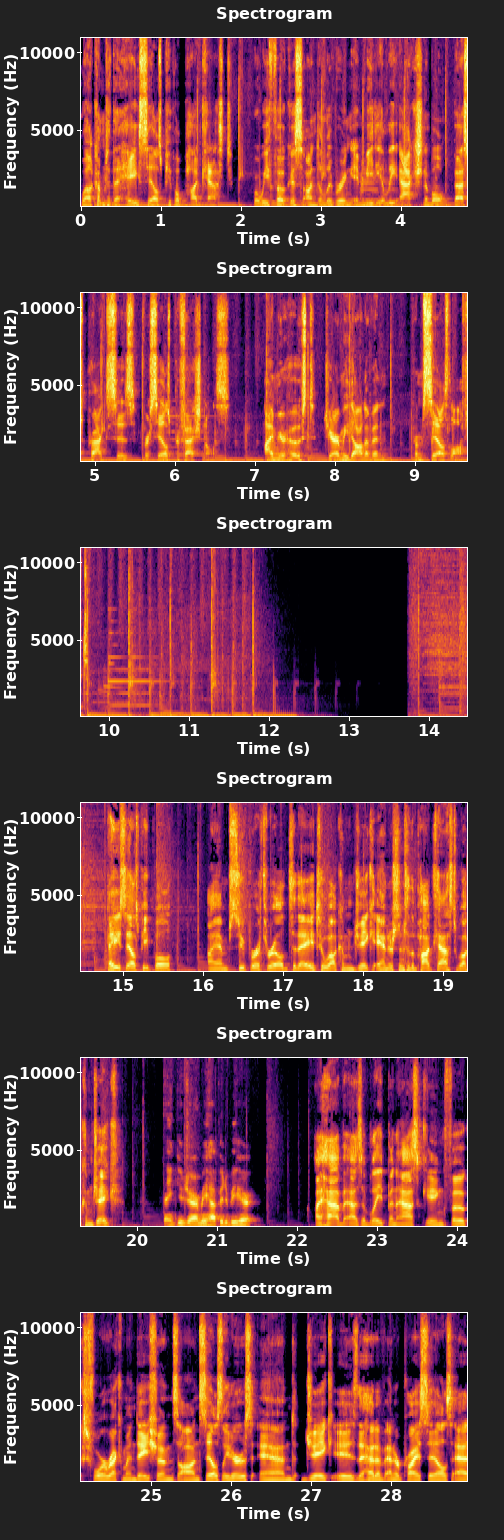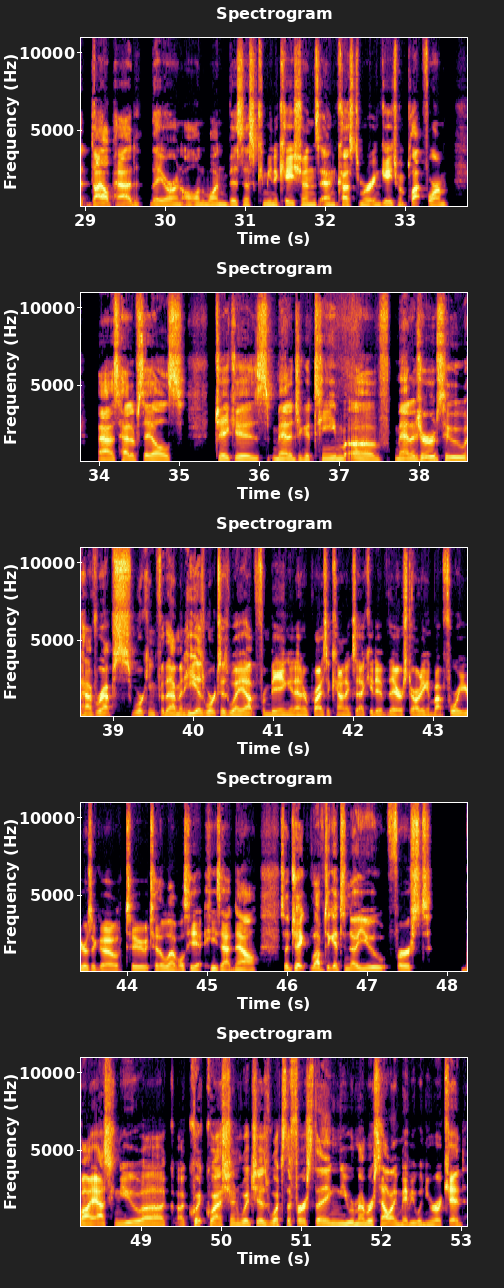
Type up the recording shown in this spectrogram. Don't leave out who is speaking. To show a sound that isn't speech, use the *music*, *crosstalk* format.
Speaker 1: Welcome to the Hey Salespeople podcast, where we focus on delivering immediately actionable best practices for sales professionals. I'm your host, Jeremy Donovan from SalesLoft. Hey, salespeople. I am super thrilled today to welcome Jake Anderson to the podcast. Welcome, Jake.
Speaker 2: Thank you, Jeremy. Happy to be here.
Speaker 1: I have, as of late, been asking folks for recommendations on sales leaders, and Jake is the head of enterprise sales at Dialpad. They are an all in one business communications and customer engagement platform. As head of sales, Jake is managing a team of managers who have reps working for them, and he has worked his way up from being an enterprise account executive there, starting about four years ago, to to the levels he, he's at now. So, Jake, love to get to know you first by asking you a, a, quick question, which is what's the first thing you remember selling maybe when you were a kid?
